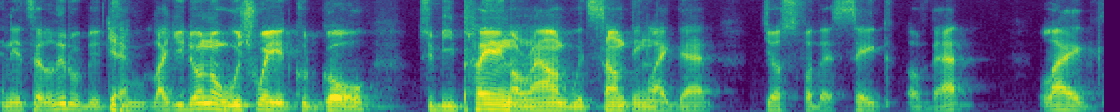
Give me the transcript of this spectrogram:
and it's a little bit Yeah. too like you don't know which way it could go. To be playing around with something like that just for the sake of that, like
